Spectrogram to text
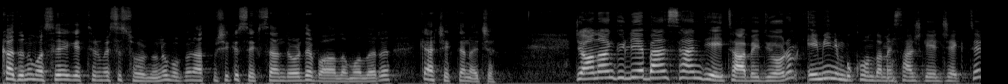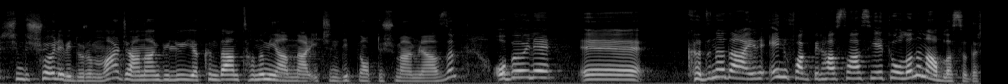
kadını masaya getirmesi sorununu bugün 62-84'e bağlamaları gerçekten acı. Canan Güllü'ye ben sen diye hitap ediyorum. Eminim bu konuda mesaj gelecektir. Şimdi şöyle bir durum var. Canan Güllü'yü yakından tanımayanlar için dipnot düşmem lazım. O böyle e, kadına dair en ufak bir hassasiyeti olanın ablasıdır.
